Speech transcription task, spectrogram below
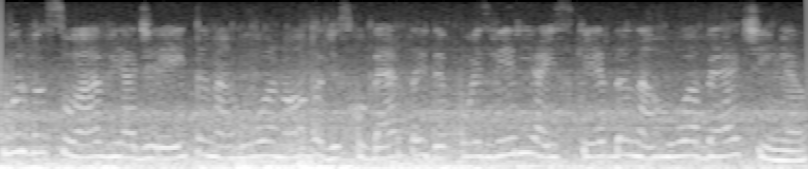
Curva suave à direita na rua Nova Descoberta e depois vire à esquerda na rua Betinha.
